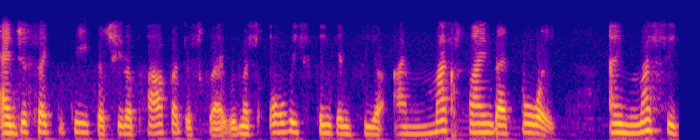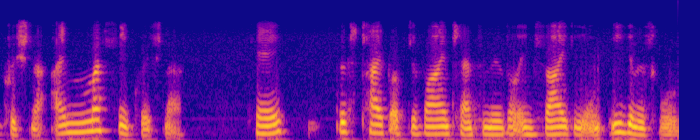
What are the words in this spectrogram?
And just like the thief that Srila Prabhupada described, we must always think and feel, I must find that boy. I must see Krishna. I must see Krishna. Okay? This type of divine transcendental anxiety and eagerness will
